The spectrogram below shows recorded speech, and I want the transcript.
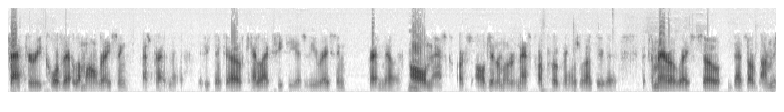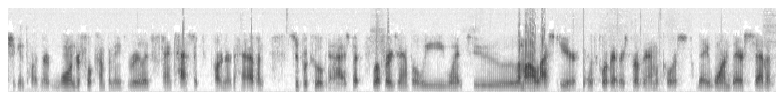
factory Corvette Le Mans racing, that's Pratt and Miller. If you think of Cadillac CTSV racing, Pratt and Miller. All NASCAR, all General Motors NASCAR programs run through there. The Camaro race. So that's our, our Michigan partner. Wonderful company, really fantastic partner to have, and super cool guys. But well, for example, we went to Le Mans last year with Corvette Race Program. Of course, they won their seventh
